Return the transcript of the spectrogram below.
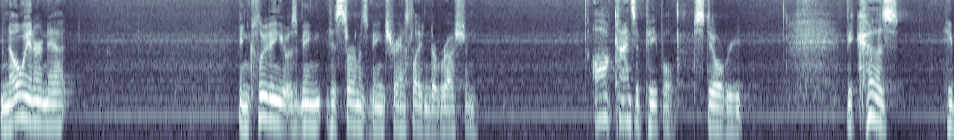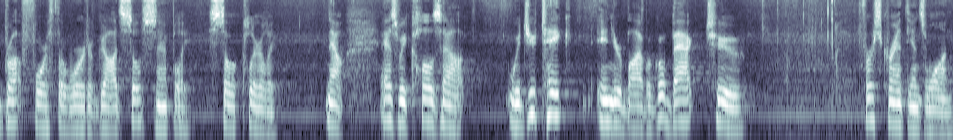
No internet, including it was being his sermons being translated into Russian. All kinds of people still read because he brought forth the word of God so simply, so clearly. Now, as we close out, would you take in your Bible, go back to 1 Corinthians 1.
